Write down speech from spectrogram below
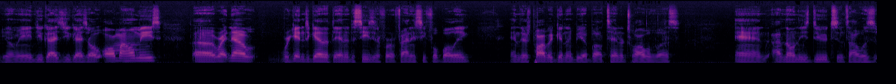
You know what I mean? You guys, you guys, all, all my homies. Uh, right now, we're getting together at the end of the season for a fantasy football league, and there's probably gonna be about ten or twelve of us. And I've known these dudes since I was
